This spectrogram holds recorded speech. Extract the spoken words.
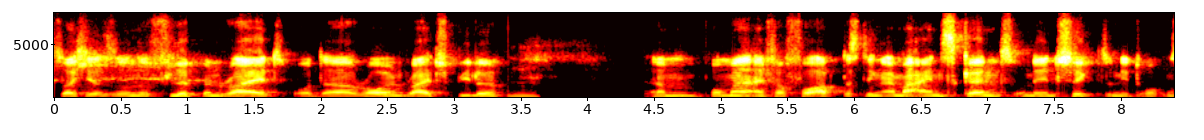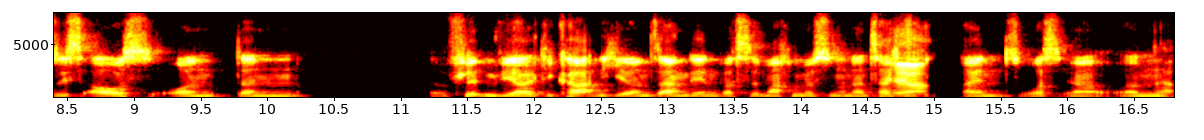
solche so eine Flip and Ride oder Roll and Ride Spiele mhm ähm, wo man einfach vorab das Ding einmal einscannt und den schickt und die drucken sich aus und dann äh, flippen wir halt die Karten hier und sagen denen, was sie machen müssen und dann zeichnen ja. die ein, sowas, ja. Und ja.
